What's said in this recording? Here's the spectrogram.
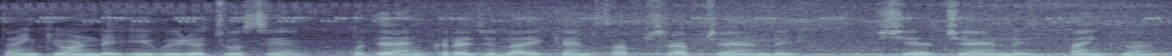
థ్యాంక్ యూ అండి ఈ వీడియో చూసి కొద్దిగా ఎంకరేజ్ లైక్ అండ్ సబ్స్క్రైబ్ చేయండి షేర్ చేయండి. థ్యాంక్ యూ అండి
